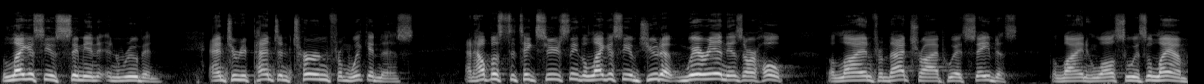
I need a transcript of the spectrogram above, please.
the legacy of Simeon and Reuben, and to repent and turn from wickedness. And help us to take seriously the legacy of Judah, wherein is our hope, the lion from that tribe who has saved us, the lion who also is a lamb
